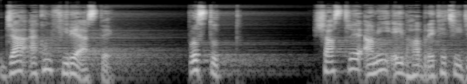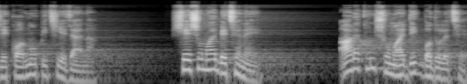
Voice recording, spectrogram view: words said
যা এখন ফিরে আসতে। প্রস্তুত। শাস্ত্রে আমি এই ভাব রেখেছি যে কর্ম পিছিয়ে যায় না। সে সময় বেছে নেয় আর এখন সময় দিক বদলেছে।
